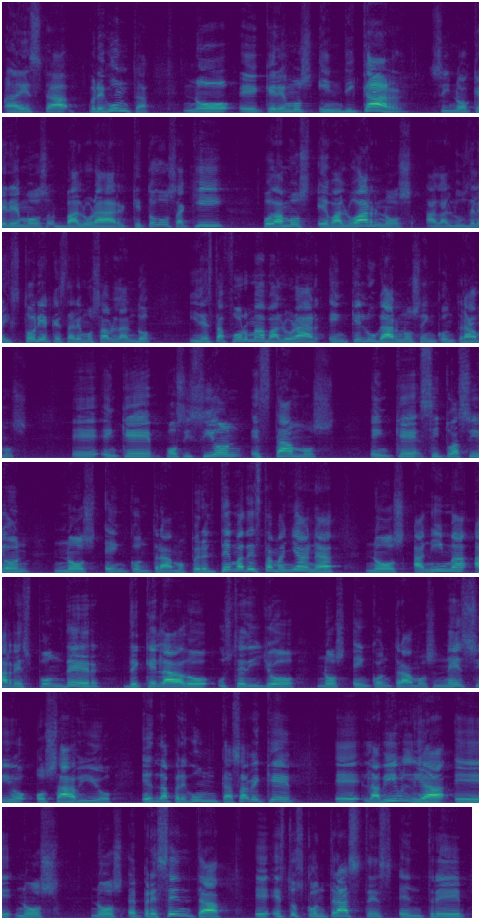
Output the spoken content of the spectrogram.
a esta pregunta. No eh, queremos indicar, sino queremos valorar que todos aquí podamos evaluarnos a la luz de la historia que estaremos hablando y de esta forma valorar en qué lugar nos encontramos, eh, en qué posición estamos, en qué situación nos encontramos. Pero el tema de esta mañana nos anima a responder de qué lado usted y yo nos encontramos. Necio o sabio es la pregunta. ¿Sabe que eh, la Biblia eh, nos, nos eh, presenta estos contrastes entre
